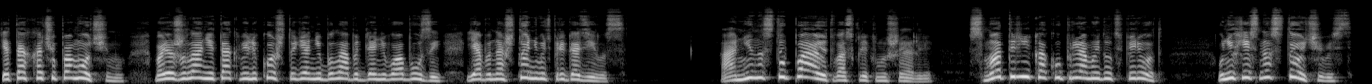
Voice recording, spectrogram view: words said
я так хочу помочь ему. Мое желание так велико, что я не была бы для него обузой, я бы на что-нибудь пригодилась. «Они наступают!» — воскликнул Шерли. «Смотри, как упрямо идут вперед! У них есть настойчивость.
